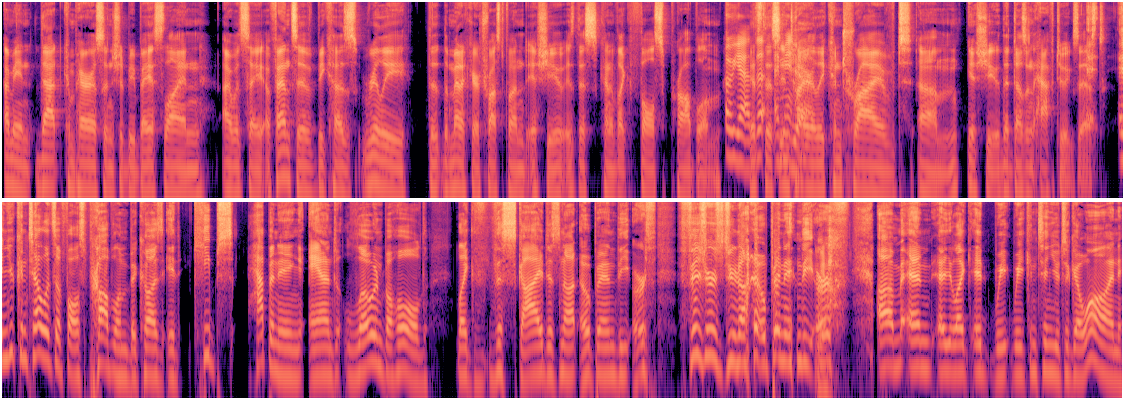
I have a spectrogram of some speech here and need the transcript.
I mean, that comparison should be baseline, I would say, offensive because really the, the Medicare trust fund issue is this kind of like false problem. Oh, yeah. It's the- this I mean- entirely contrived um, issue that doesn't have to exist. And you can tell it's a false problem because it keeps happening. And lo and behold, like the sky does not open, the earth fissures do not open in the earth. Um, and uh, like it, we, we continue to go on.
